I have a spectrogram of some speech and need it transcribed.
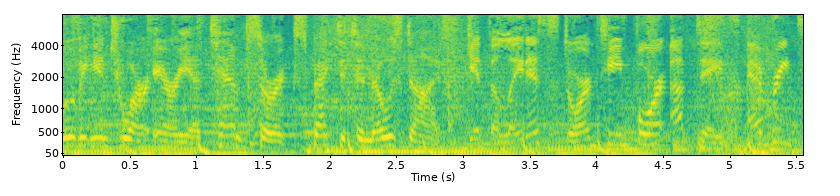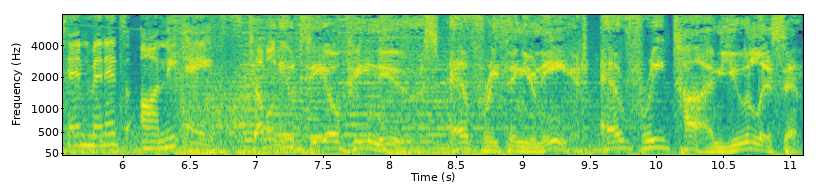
moving into our area. Temps are expected to nosedive. Get the latest Storm Team 4 updates every 10 minutes on the 8th. WTOP News. Everything you need every time you listen.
